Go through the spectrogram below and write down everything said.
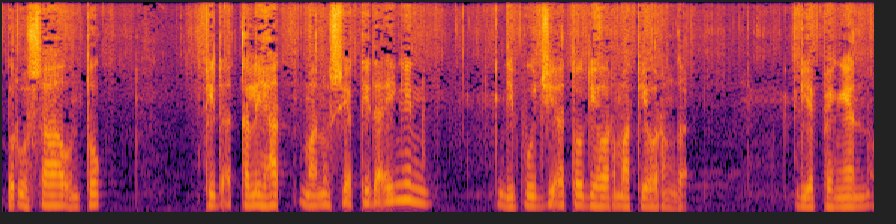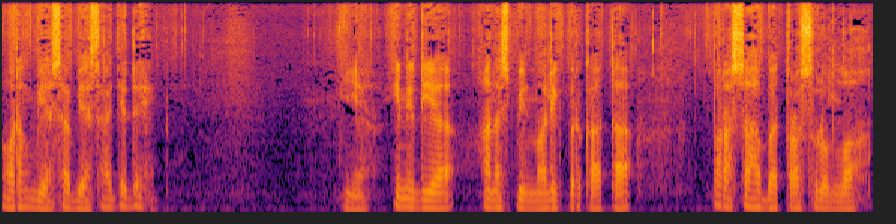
berusaha untuk tidak terlihat manusia tidak ingin dipuji atau dihormati orang enggak. Dia pengen orang biasa-biasa aja deh. Ya, ini dia Anas bin Malik berkata, para sahabat Rasulullah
